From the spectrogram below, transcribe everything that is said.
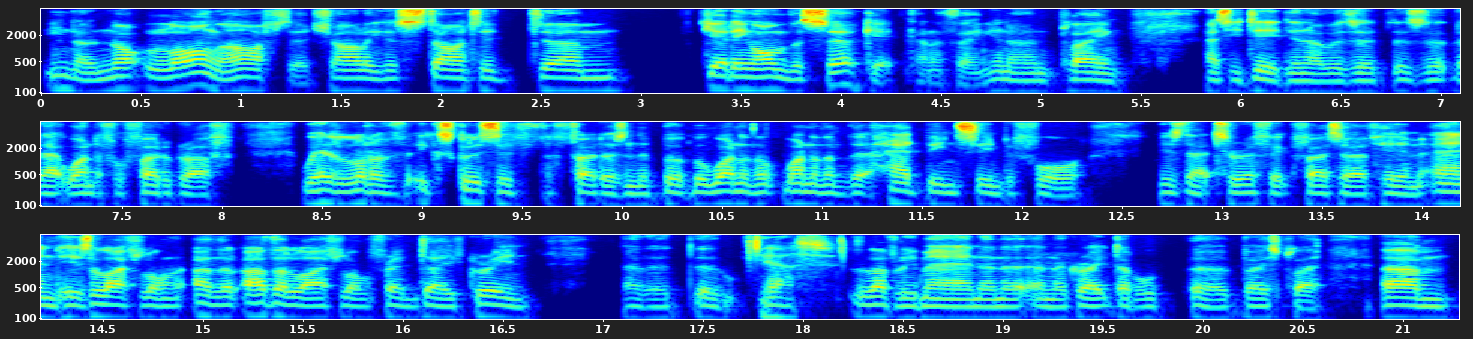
you know not long after Charlie has started um, getting on the circuit, kind of thing, you know, and playing as he did. You know, there's, a, there's a, that wonderful photograph. We had a lot of exclusive photos in the book, but one of the one of them that had been seen before is that terrific photo of him and his lifelong other other lifelong friend Dave Green. Uh, the, the yes, lovely man and a, and a great double uh, bass player. Um,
